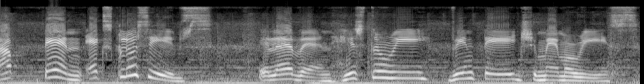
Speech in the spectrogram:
Top 10 exclusives. 11. History, vintage memories.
